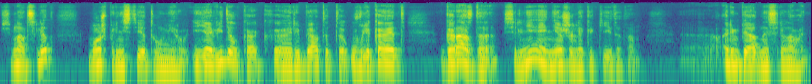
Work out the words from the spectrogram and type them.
17 лет можешь принести этому миру. И я видел, как э, ребят это увлекает гораздо сильнее, нежели какие-то там э, олимпиадные соревнования.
